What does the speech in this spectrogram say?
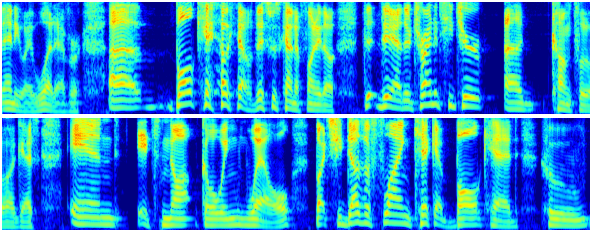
anyway whatever uh bulkhead oh yeah this was kind of funny though Th- yeah they're trying to teach her uh kung fu i guess and it's not going well but she does a flying kick at bulkhead who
